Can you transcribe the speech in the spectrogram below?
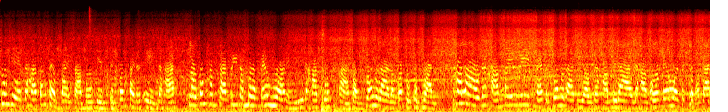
ช่วงเย็นนะคะ ตั้งแต่บ่ายสามโมงเย็นเป็นต้นไปนั่นเองนะคะ เราต้องทำการรีดน้ำนมแม่วัวอย่างนี้นะคะทุกสองช่วงเวลาแล้วก็ทุกๆวัน ถ้าเรานะคะไม่รีดแม้แต่ช่วงเวลาเดียวนะคะไม่ได้นะคะ เพราะว่าแม่วัวจะเกิดอาการ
